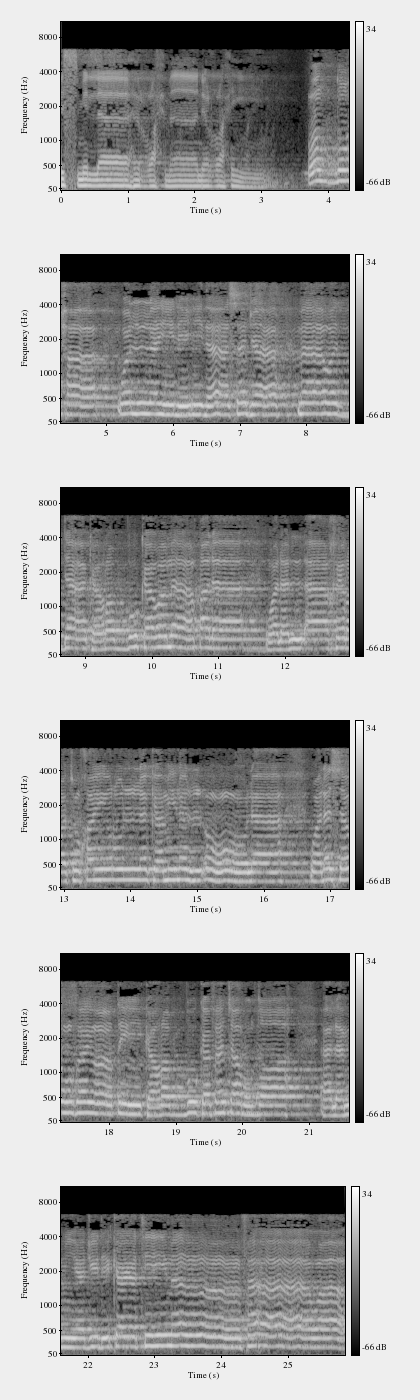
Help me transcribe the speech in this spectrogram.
بسم الله الرحمن الرحيم. والضحى والليل إذا سجى ما ودعك ربك وما قلى. وللآخرة خير لك من الأولى. ولسوف يعطيك ربك فترضاه ألم يجدك يتيما فآوى.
